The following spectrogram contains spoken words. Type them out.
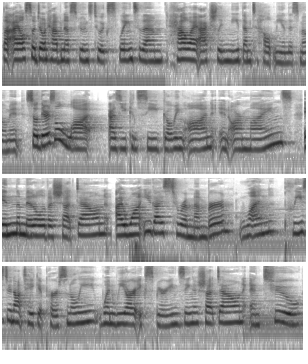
But I also don't have enough spoons to explain to them how I actually need them to help me in this moment. So there's a lot as you can see, going on in our minds in the middle of a shutdown, I want you guys to remember one, please do not take it personally when we are experiencing a shutdown. And two,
